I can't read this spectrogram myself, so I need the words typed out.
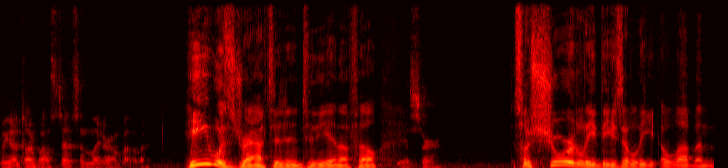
we got to talk about Stetson later on, by the way. He was drafted into the NFL. Yes, sir. So surely these elite 11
